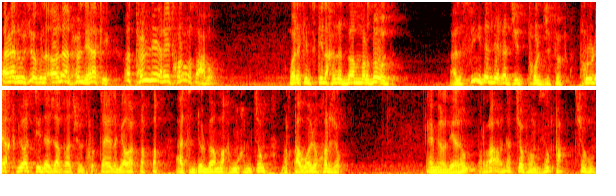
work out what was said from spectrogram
عاد وجه يقول آه لا نحل ليه هاكي. غتحل ليه؟ غيدخل هو صاحبه ولكن مسكينه خلات بها مردود. على السيدة اللي غتجي تدخل تجفف دخلوا لي قتلوها السيدة جات غتجفف حتى لقاوها طف طف. عاد سدوا الباب ما خدموا خدمتهم ما لقاو والو خرجوا الكاميرا ديالهم برا تشوفهم الزنقة تشوفهم.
